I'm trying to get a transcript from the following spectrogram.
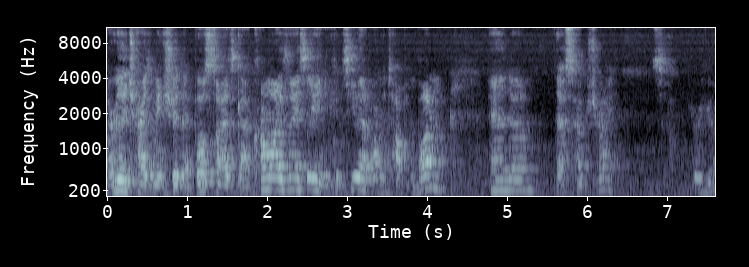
I really tried to make sure that both sides got caramelized nicely, and you can see that on the top and the bottom. And um, that's how to try. So here we go.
